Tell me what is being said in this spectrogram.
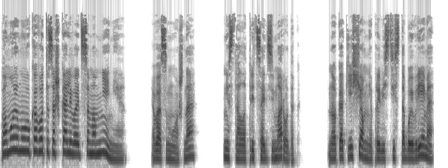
По-моему, у кого-то зашкаливает самомнение. Возможно. Не стал отрицать зимородок. Но как еще мне провести с тобой время,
